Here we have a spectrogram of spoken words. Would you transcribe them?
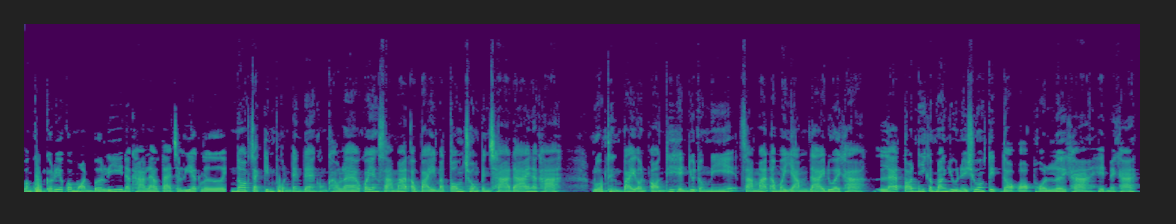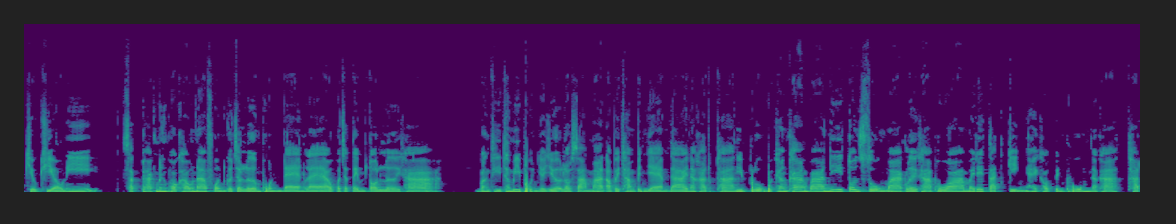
บางคนก็เรียกว่าหม่อนเบอร์รี่นะคะ แล้วแต่จะเรียกเลย นอกจากกินผลแดงๆของเขาแล้วก็ยังสามารถเอาใบมาต้มชงเป็นชาได้นะคะ รวมถึงใบอ่อนๆที่เห็นอยู่ตรงนี้ สามารถเอามายำได้ด้วยค่ะ และตอนนี้กำลังอยู่ในช่วงติดดอกออกผลเลยค่ะ เห็นไหมคะ เขียวๆนี่ สักพักหนึ่งพอเข้าหน้าฝนก็จะเริ่มผลแดงแล้วก็จะเต็มต้นเลยค่ะ บางทีถ้ามีผลเยอะๆ เราสามารถเอาไปทำเป็นแยมได้นะคะ ทุกท่านที่ปลูกไว้ข้างๆ บ้านนี่ต้นสูงมากเลยค่ะ เพราะว่าไม่ได้ตัดกิ่งให้เขาเป็นพุ่มนะคะ ถัด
